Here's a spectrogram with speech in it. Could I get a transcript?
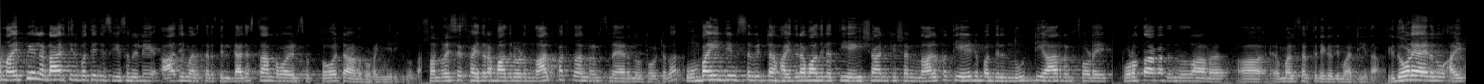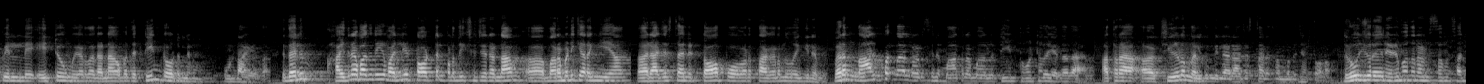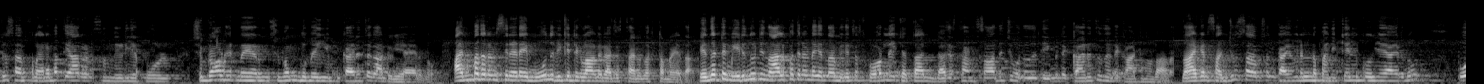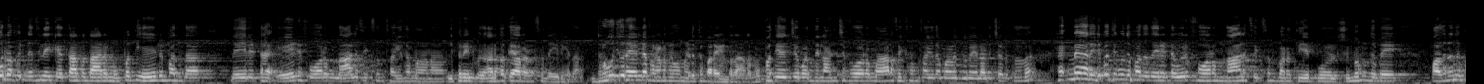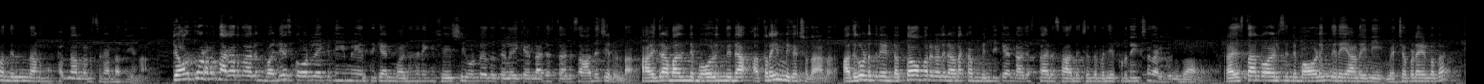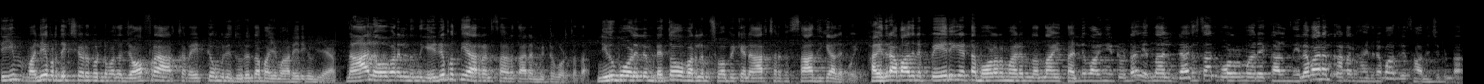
കാരണം I P L രണ്ടായിരത്തി ഇരുപത്തിയഞ്ച് സീസണിലെ ആദ്യ മത്സരത്തിൽ രാജസ്ഥാൻ റോയൽസ് തോറ്റാണ് തുടങ്ങിയിരിക്കുന്നത്. സൺറൈസേഴ്സ് ഹൈദരാബാദിനോട് നാൽപ്പത്തിനാല് റൺസിനായിരുന്നു തോറ്റത്. മുംബൈ ഇന്ത്യൻസ് വിട്ട് ഹൈദരാബാദിലെത്തിയ ഇഷാൻ കിഷൻ നാൽപ്പത്തിയേഴ് പന്തിൽ നൂറ്റിയാറ് റൺസോടെ പുറത്താകാതിരുന്നതാണ് നിന്നതാണ് മത്സരത്തിന്റെ ഗതി മാറ്റിയത് ഇതോടെയായിരുന്നു ഐ പി എല്ലിലെ ഏറ്റവും ഉയർന്ന രണ്ടാമത്തെ ടീം ടോട്ടലും ഉണ്ടായത് എന്തായാലും ഹൈദരാബാദിനെ വലിയ ടോട്ടൽ പ്രതീക്ഷിച്ച് രണ്ടാം മറുപടിക്ക് ഇറങ്ങിയ രാജസ്ഥാന്റെ ടോപ്പ് ഓവർ തകർന്നുവെങ്കിലും വെറും നാൽപ്പത്തിനാല് റൺസിന് മാത്രമാണ് ടീം തോറ്റത് എന്നത് അത്ര ക്ഷീണം നൽകുന്നില്ല രാജസ്ഥാനെ സംബന്ധിച്ചിടത്തോളം. ധ്രുവ് ജുറൈൻ എഴുപത് റൺസും സഞ്ജു സാംസൺ അറുപത്തിയാറ് റൺസും നേടിയപ്പോൾ ഷിംറോൺ ഹെറ്റ്മയറും ശുഭം ദുബൈയും കരുത്ത് കാട്ടുകയായിരുന്നു. അൻപത് റൺസിനിടെ മൂന്ന് വിക്കറ്റുകളാണ് രാജസ്ഥാന് നഷ്ടമായത്. എന്നിട്ടും ഇരുന്നൂറ്റി നാൽപ്പത്തിരണ്ട് എന്ന മികച്ച സ്കോറിലേക്ക് എത്താൻ രാജസ്ഥാൻ സാധിച്ചു വന്നത് ടീമിന്റെ കരുത്ത് തന്നെ കാട്ടുന്നതാണ്. നായകൻ സഞ്ജു സാംസൺ കൈവിരലിന് പരിക്കേൽക്കുകയായിരുന്നു പൂർണ ഫിറ്റ്നസിലേക്ക് എത്താത്ത താരം മുപ്പത്തിയേഴ് പന്ത് നേരിട്ട് ഏഴ് ഫോറും നാല് സിക്സും സഹിതമാണ് ഇത്രയും അറുപത്തിയാറ് റൺസ് നേടിയത്. ധ്രുവ് ജുറേലിന്റെ പ്രകടനവും എടുത്ത് പറയേണ്ടതാണ്. മുപ്പത്തിയഞ്ച് പന്തിൽ അഞ്ച് ഫോറും ആറ് സിക്സും സഹിതമാണ് ജുറേൽ അടിച്ചെടുത്തത്. ഹെഡ്മേയർ ഇരുപത്തിമൂന്ന് പന്ത് നേരിട്ട് ഒരു ഫോറും നാല് സിക്സും പറത്തിയപ്പോൾ ശുഭം ദുബെ പതിനൊന്ന് പന്തിൽ നിന്നാണ് മുപ്പത്തിനാല് റൺസ് കണ്ടെത്തിയത്. ടോപ്പ് ഓർഡർ തകർന്നാലും വലിയ സ്കോറിലേക്ക് ടീമിനെ എത്തിക്കാൻ മത്സരയ്ക്ക് ശേഷിയുണ്ട് എന്ന് തെളിയിക്കാൻ രാജസ്ഥാന് സാധിച്ചിട്ടുണ്ട്. ഹൈദരാബാദിന്റെ ബോളിംഗ് നില അത്രയും മികച്ചതാണ്. അതുകൊണ്ട് തന്നെ ഡെത്ത് ഓവറുകളിൽ അടക്കം മിന്നിക്കാൻ രാജസ്ഥാന് സാധിച്ചത് വലിയ പ്രതീക്ഷ നൽകുന്നതാണ്. രാജസ്ഥാൻ റോയൽസിന്റെ ബോളിംഗ് നിരയാണ് ഇനി മെച്ചപ്പെടേണ്ടത്. ടീം വലിയ പ്രതീക്ഷയോടെ കൊണ്ടുവന്ന ജോഫ്ര ആർച്ചർ ഏറ്റവും വലിയ ദുരന്തമായി മാറിയിരിക്കുകയാണ്. നാല് ഓവറിൽ നിന്ന് എഴുപത്തിയാറ് റൺസാണ് താരം വിട്ടുകൊടുത്തത്. ന്യൂ ബോളിലും ഡെത്ത് ഓവറിലും ശോഭിക്കാൻ ആർച്ചർക്ക് സാധിക്കാതെ പോയി. ഹൈദരാബാദിന് പേരുകേട്ട ബോളർമാരും നന്നായി തല്ലുവാങ്ങിയിട്ടുണ്ട്. എന്നാൽ രാജസ്ഥാൻ ബോളർമാരെക്കാൾ നിലവാരം കാട്ടാൻ ഹൈദരാബാദിന് സാധിച്ചിട്ടുണ്ട്.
